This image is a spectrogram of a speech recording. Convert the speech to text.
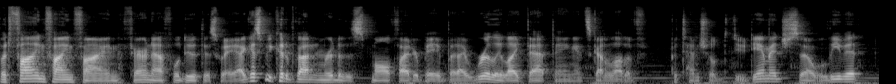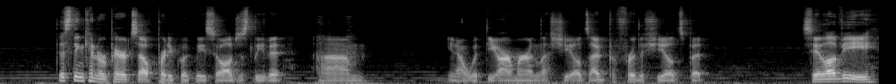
But fine, fine, fine. Fair enough, we'll do it this way. I guess we could have gotten rid of the small fighter bay, but I really like that thing. It's got a lot of potential to do damage, so we'll leave it. This thing can repair itself pretty quickly, so I'll just leave it. Um, you know, with the armor and less shields. I'd prefer the shields, but c'est la vie.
